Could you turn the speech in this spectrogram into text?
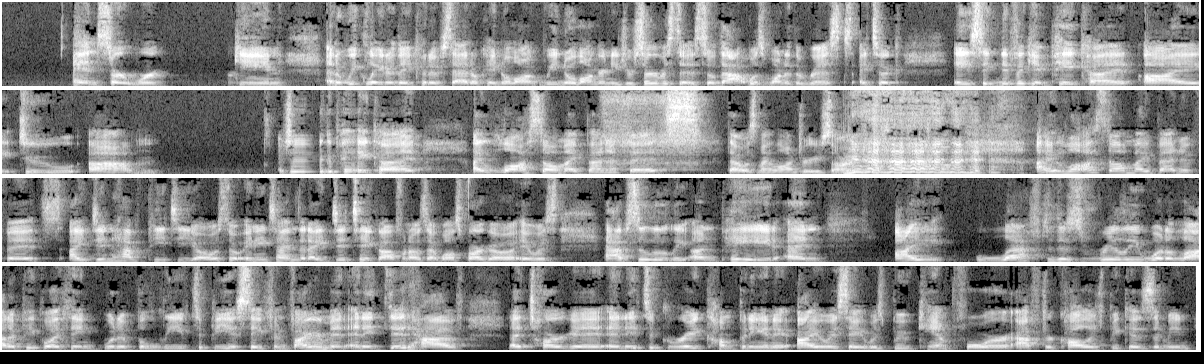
and start working and a week later they could have said okay no long we no longer need your services so that was one of the risks i took a significant pay cut i to um, I took a pay cut. I lost all my benefits. That was my laundry, sorry. I lost all my benefits. I didn't have PTO. So anytime that I did take off when I was at Wells Fargo, it was absolutely unpaid. And I left this really what a lot of people I think would have believed to be a safe environment. And it did have a target and it's a great company. And it, I always say it was boot camp for after college because I mean,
